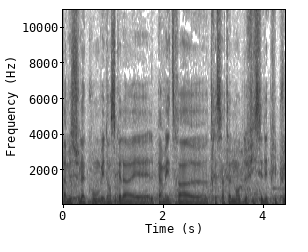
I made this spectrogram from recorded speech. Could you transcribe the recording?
à Monsieur Lacombe et dans ce cas-là, elle permettra très certainement de fixer des prix plus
